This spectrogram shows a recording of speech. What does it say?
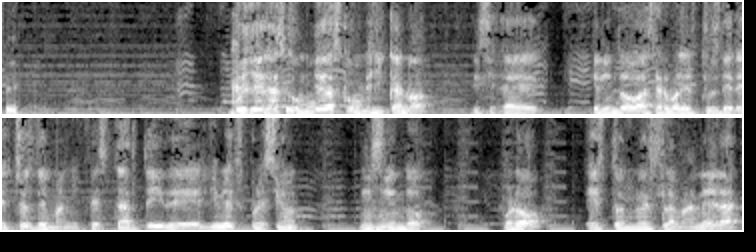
Sí. Tú llegas como, llegas como mexicano eh, queriendo hacer valer tus derechos de manifestarte y de libre expresión, diciendo, bro, esto no es la manera,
